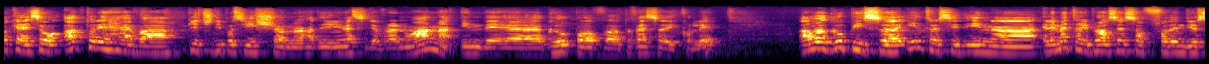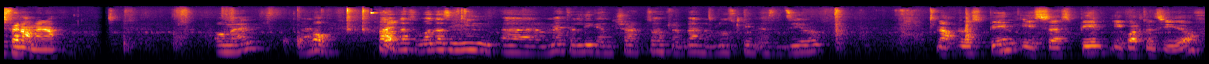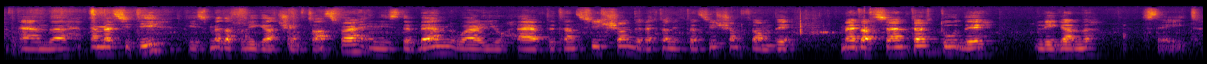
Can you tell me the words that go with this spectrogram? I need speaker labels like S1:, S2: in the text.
S1: Okay, so actually I have a PhD position at the University of Rennes 1 in the uh, group of uh, Professor Collet. Our group is uh, interested in uh, elementary process of photoinduced phenomena.
S2: Oh man. man.
S1: Oh,
S2: What does, what does it mean uh, metal ligand charge after a band of low spin as zero?
S1: No, low spin is uh, spin equal to zero and uh, MLCT is ligand charge transfer and is the band where you have the transition, the electronic transition from the metal center to the ligand state.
